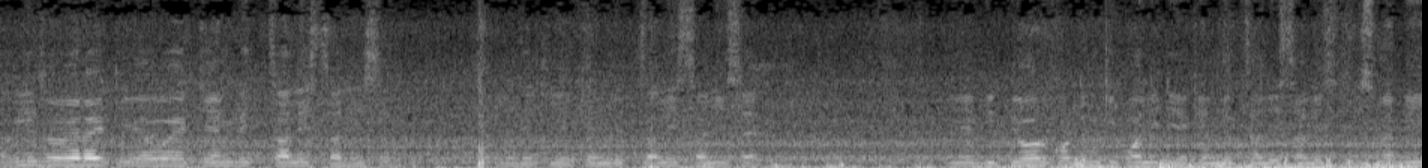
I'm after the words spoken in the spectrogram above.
अगली जो वैरायटी है वो है कैमरिक चालीस चालीस ये देखिए कैमरिक चालीस चालीस है। ये भी प्योर कॉटन की क्वालिटी है कैमरिक चालीस चालीस। इसमें भी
